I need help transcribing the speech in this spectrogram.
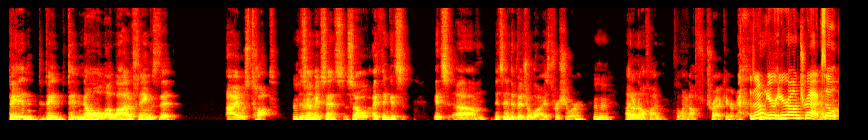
they didn't they didn't know a lot of things that i was taught does that make sense so i think it's it's um it's individualized for sure mm-hmm. i don't know if i'm going off track here No, you're you're on track. So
